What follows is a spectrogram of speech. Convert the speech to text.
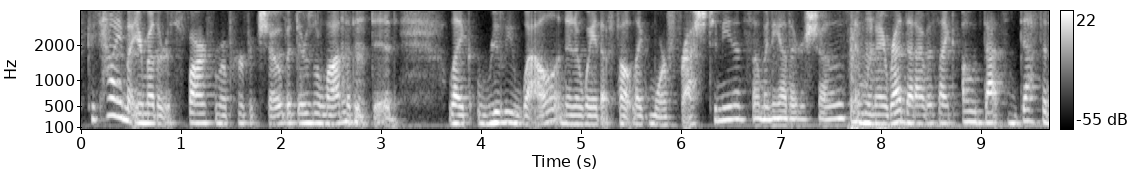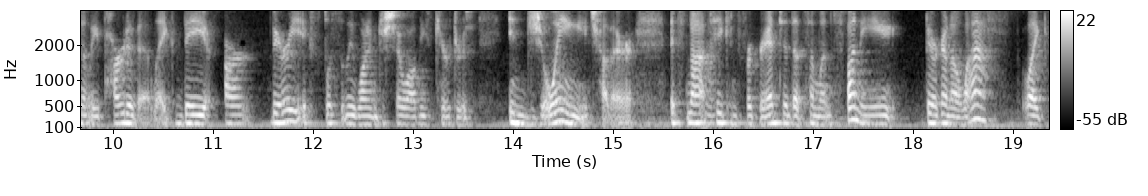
because How I Met Your Mother is far from a perfect show, but there's a lot mm -hmm. that it mm-hmm. did like really well and in a way that felt like more fresh to me than so many other shows. And when I read that, I was like, oh, that's definitely part of it. Like they are very explicitly wanting to show all these characters enjoying each other. It's not mm -hmm. taken for granted that someone's funny. They're going to laugh like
